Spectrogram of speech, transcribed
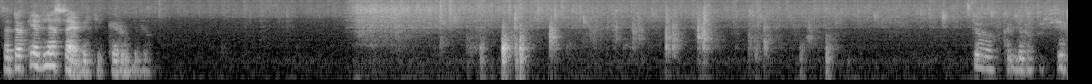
Це так я для себе тільки роблю. Так, друзі.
